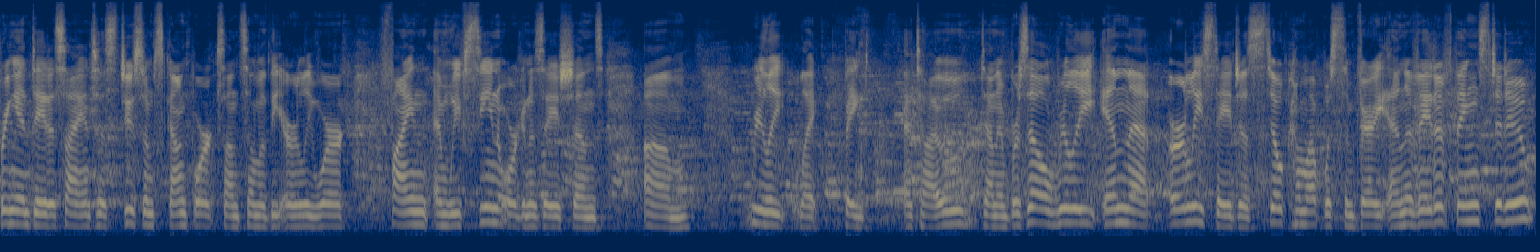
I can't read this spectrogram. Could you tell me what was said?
bring in data scientists, do some skunk works on some of the early work, find, and we've seen organizations um, really like Bank Itaú down in Brazil, really in that early stages still come up with some very innovative things to do.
